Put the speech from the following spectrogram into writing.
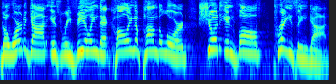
The word of God is revealing that calling upon the Lord should involve praising God.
